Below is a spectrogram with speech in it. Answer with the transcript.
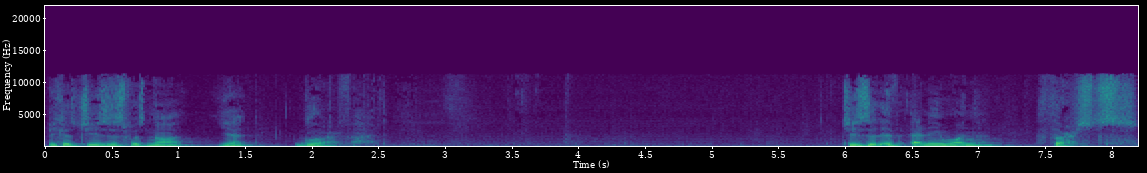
because Jesus was not yet glorified. Jesus said, If anyone thirsts,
